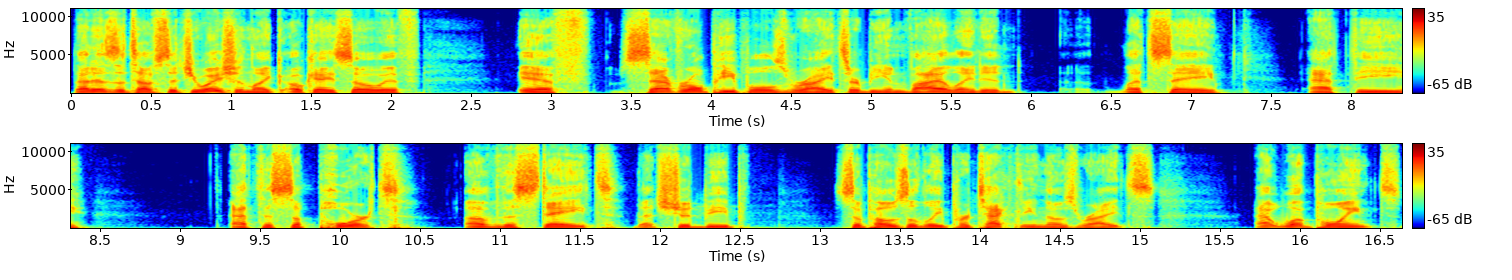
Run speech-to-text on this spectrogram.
that is a tough situation. Like, okay, so if if several people's rights are being violated, let's say at the at the support of the state that should be supposedly protecting those rights, at what point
